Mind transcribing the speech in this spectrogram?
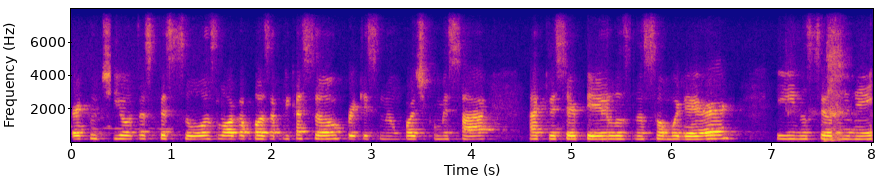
perto de outras pessoas logo após a aplicação, porque senão pode começar a crescer pelos na sua mulher e no seu neném,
